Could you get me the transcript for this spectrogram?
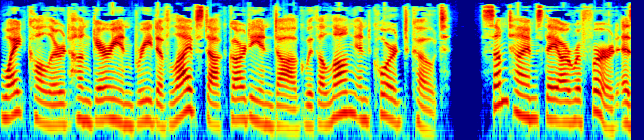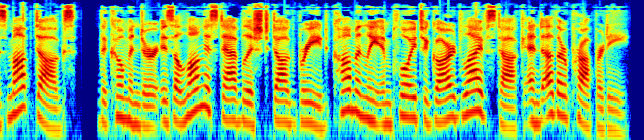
white-colored Hungarian breed of livestock guardian dog with a long and corded coat. Sometimes they are referred as mop dogs. The Komondor is a long-established dog breed commonly employed to guard livestock and other property.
